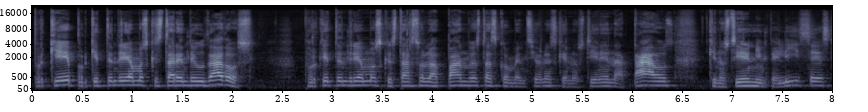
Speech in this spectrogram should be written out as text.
¿Por qué? ¿Por qué tendríamos que estar endeudados? ¿Por qué tendríamos que estar solapando estas convenciones que nos tienen atados, que nos tienen infelices,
